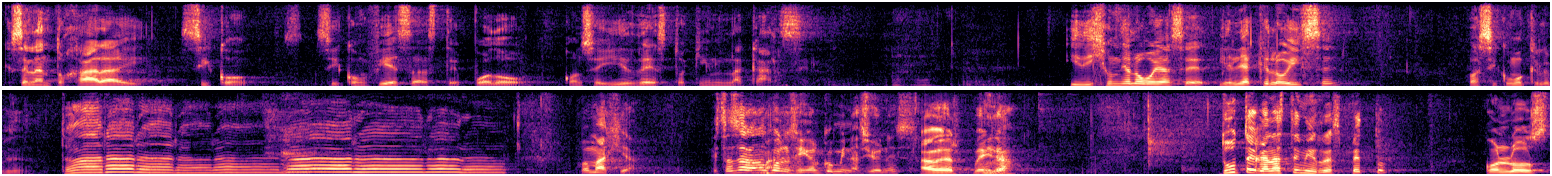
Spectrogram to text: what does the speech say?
Que se le antojara y si, co- si confiesas te puedo conseguir de esto aquí en la cárcel. Y dije, un día lo voy a hacer. Y el día que lo hice, así como que le... Fue magia. ¿Estás hablando con el señor Combinaciones? A ver, venga. Tú te ganaste mi respeto con los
